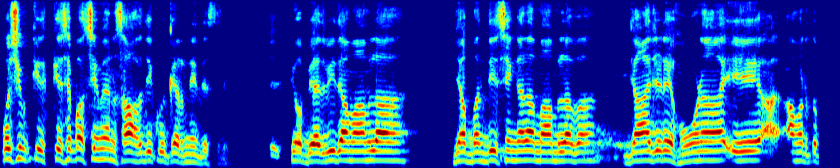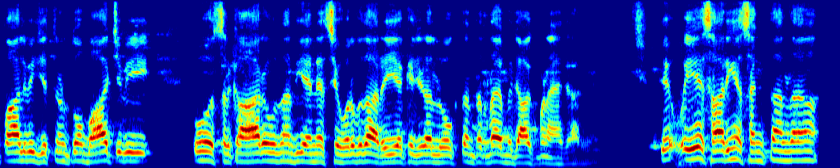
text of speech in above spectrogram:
ਕੁਝ ਕਿਸੇ ਪਾਸੇ ਵੀ ਇਨਸਾਫ ਦੀ ਕੋਈ ਕਰ ਨਹੀਂ ਦਿਸ ਰਹੀ, ਕਿ ਉਹ ਬੇਅਦਬੀ ਦਾ ਮਾਮਲਾ ਜਾਂ ਬੰਦੀ ਸਿੰਘਾਂ ਦਾ ਮਾਮਲਾ ਵਾ, ਜਾਂ ਜਿਹੜੇ ਹੁਣ ਇਹ ਅ- ਅਮਰਤਪਾਲ ਵੀ ਜਿੱਤਣ ਤੋਂ ਬਾਅਦ ਚ ਵੀ ਉਹ ਸਰਕਾਰ ਉਹਨਾਂ ਦੀ ਐਨਐਸਏ ਹੋਰ ਵਧਾ ਰਹੀ ਹੈ ਕਿ ਜਿਹੜਾ ਲੋਕਤੰਤਰ ਦਾ ਮਜ਼ਾਕ ਬਣਾਇਆ ਜਾ ਰਿਹਾ ਤੇ ਇਹ ਸਾਰੀਆਂ ਸੰਗਤਾਂ ਦਾ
